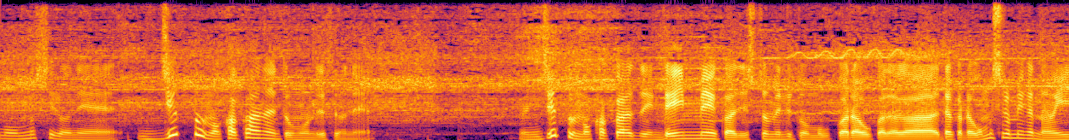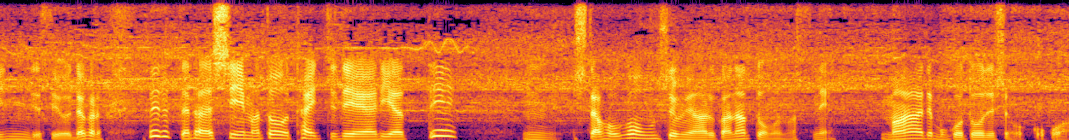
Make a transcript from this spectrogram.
もうむしろね、10分もかからないと思うんですよね。10分もかからずにレインメーカーで仕留めると思うから、岡田が。だから面白みがないんですよ。だから、それだったらシーマと太一でやり合って、うん、した方が面白みあるかなと思いますね。まあでも後藤でしょう、ここは。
